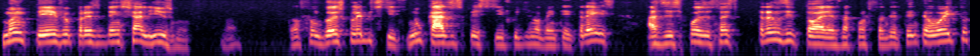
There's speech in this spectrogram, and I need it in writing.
manteve o presidencialismo. Né? Então, são dois plebiscitos. No caso específico de 93, as disposições transitórias da Constituição de 88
